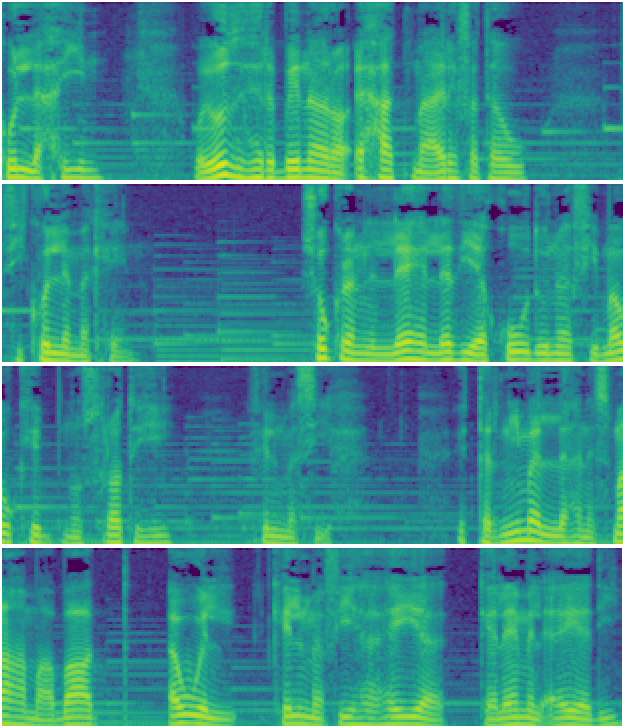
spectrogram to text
كل حين ويظهر بنا رائحة معرفته في كل مكان. شكرا لله الذي يقودنا في موكب نصرته في المسيح. الترنيمة اللي هنسمعها مع بعض أول كلمة فيها هي كلام الآية دي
